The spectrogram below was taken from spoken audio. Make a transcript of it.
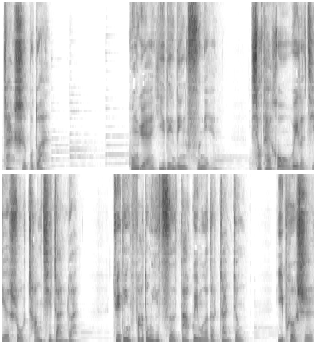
战事不断。公元一零零四年，萧太后为了结束长期战乱，决定发动一次大规模的战争，以迫使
